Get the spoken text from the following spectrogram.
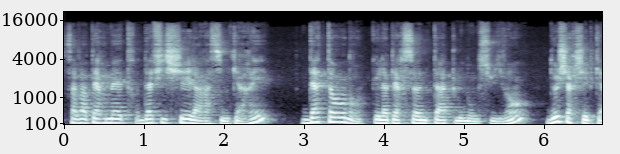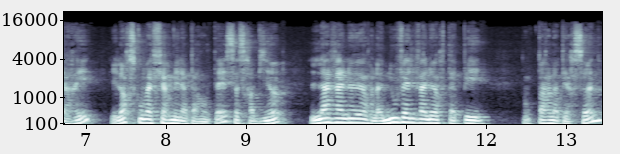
ça va permettre d'afficher la racine carrée, d'attendre que la personne tape le nombre suivant, de chercher le carré, et lorsqu'on va fermer la parenthèse, ça sera bien la valeur, la nouvelle valeur tapée donc par la personne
